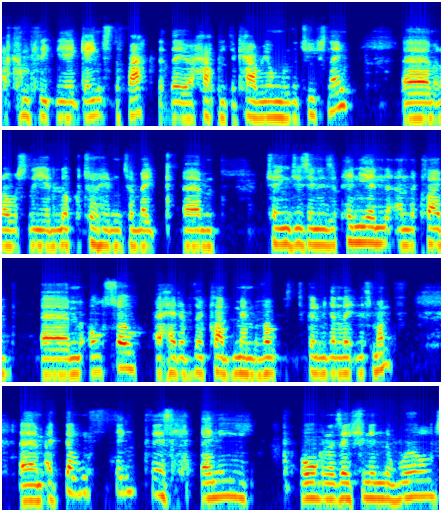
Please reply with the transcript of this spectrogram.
are completely against the fact that they are happy to carry on with the Chiefs name. Um, and obviously, look to him to make um, changes in his opinion and the club um, also ahead of the club member vote that's going to be done later this month. Um, I don't think there's any organization in the world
